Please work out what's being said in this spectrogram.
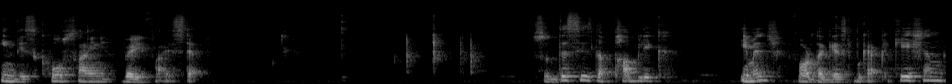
in this cosign verify step. So this is the public image for the guestbook application.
